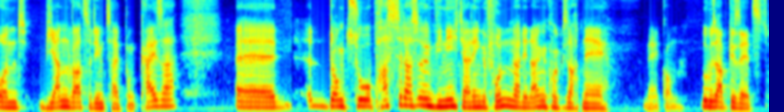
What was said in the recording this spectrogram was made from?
und Bian war zu dem Zeitpunkt Kaiser. Äh, Dong Zhuo passte das irgendwie nicht, der hat ihn gefunden, hat ihn angeguckt gesagt, nee, nee, komm, du bist abgesetzt.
